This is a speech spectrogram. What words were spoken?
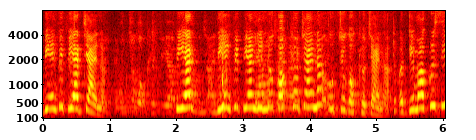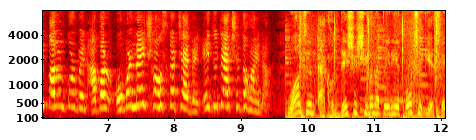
বিএনপি পিয়ার চায় না। পিয়ার বিএনপি পিয়ার নিম্ন কক্ষেও চায় না, উচ্চ কক্ষেও চায় না। ডেমোক্রেসি পালন করবেন, আবার ওভারনাইট সংস্কার চাইবেন, এই দুটো একসাথে হয় না। ওয়ালটন এখন দেশের সীমানা পেরিয়ে পৌঁছে গিয়েছে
